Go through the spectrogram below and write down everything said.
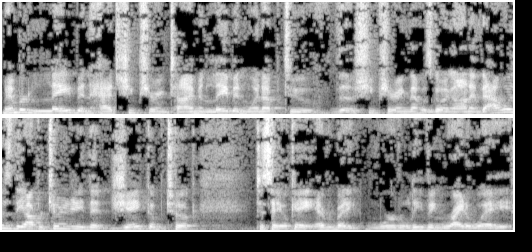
Remember Laban had sheep shearing time, and Laban went up to the sheep shearing that was going on, and that was the opportunity that Jacob took to say, okay, everybody, we're leaving right away.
